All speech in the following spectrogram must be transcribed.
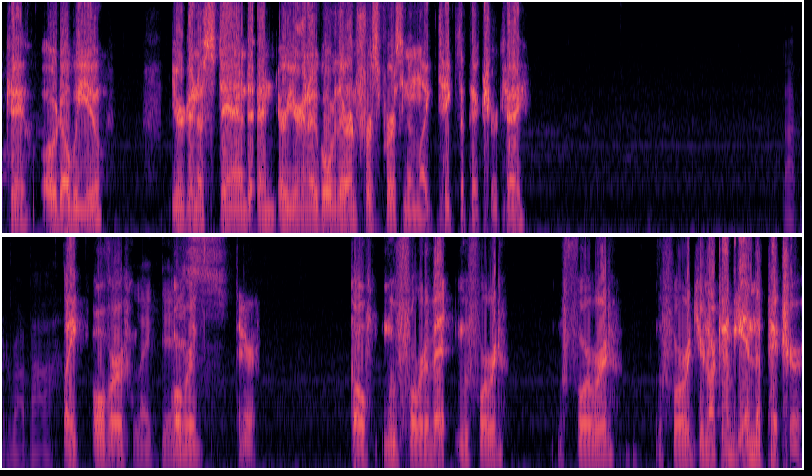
Okay, OW, you're gonna stand and, or you're gonna go over there in first person and, like, take the picture, okay? Like, over, Like this? over there. go, move forward a bit, move forward, move forward, move forward. You're not gonna be in the picture.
